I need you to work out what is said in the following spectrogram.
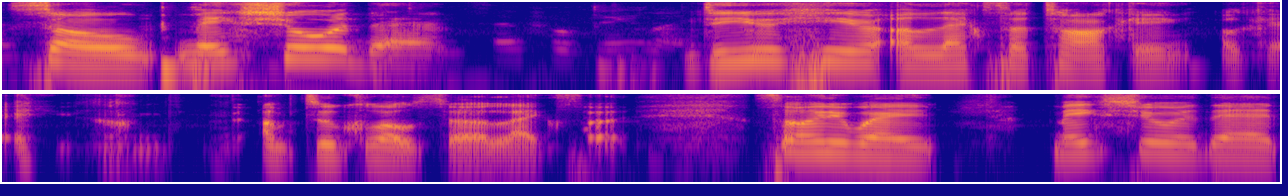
So make sure that. Do you hear Alexa talking? Okay. I'm too close to Alexa. So anyway, make sure that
